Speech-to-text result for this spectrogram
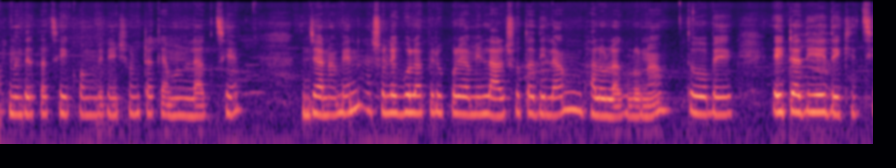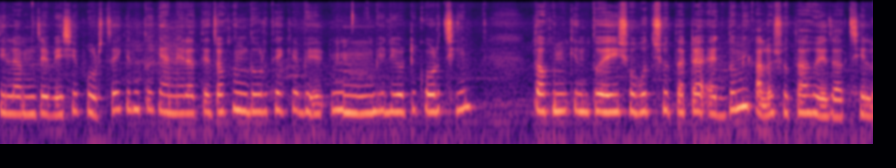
আপনাদের কাছে এই কম্বিনেশনটা কেমন লাগছে জানাবেন। আসলে গোলাপের উপরে আমি লাল সুতা দিলাম, ভালো লাগল না। তবে এইটা দিয়েই দেখেছিলাম যে বেশি ফুটছে, কিন্তু ক্যামেরাতে যখন দূর থেকে ভিডিওটি করছি তখন কিন্তু এই সবুজ সুতাটা একদমই কালো সুতা হয়ে যাচ্ছিল।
